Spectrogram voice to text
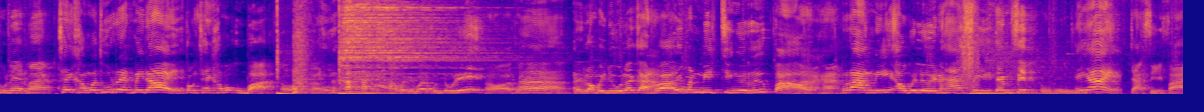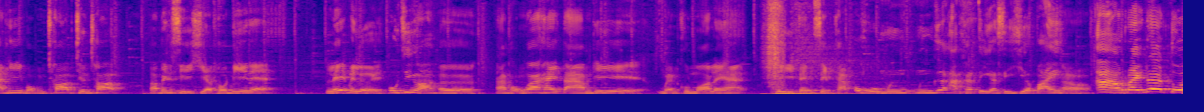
ทุเรศมากใช้คำว่าทุเรศไม่ได้ ต้องใช้คำว่าอุบาทอ๋อครับผมเอาไปถึงว่าคุณดูนี้อ๋อตัวนี้อ่าเดี๋ยวลองไปดูแล้วกันอ่าว่าครับเอ้ยมันมีจริงหรือเปล่า อ่าฮะ ร่างนี้เอาไปเลยนะฮะสี่เต็มสิบโอ้โหง่ายจากสีฟ้าที่ผมชอบชื่นชอบมาเป็นสีเขียวโทนนี้เนี่ยเละไปเลย ๆโอ้จริงเหรอ เออ อะผมก็ให้ตามที่เหมือนคุณมอสเลยฮะ4เต็ม10ครับ โอ้โห มึง มึงก็อคติกับสีเขียวไป อ้าวอ่าไรเดอร์ตัว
